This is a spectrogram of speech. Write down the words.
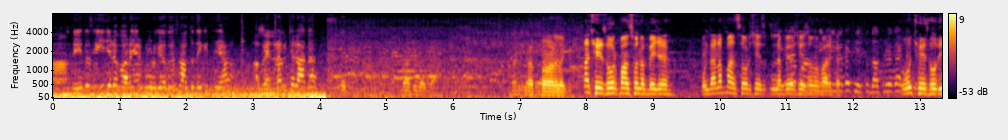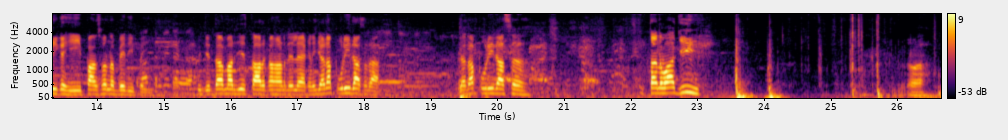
ਹਾਂ। ਦੇ ਤਾਂ ਸਹੀ ਜਿਹੜਾ 12000 ਕਰੋੜ ਗਿਆ ਉਹਦੇ ਹਿਸਾਬ ਤੋਂ ਦੇ ਕਿੱਥੇ ਆ? ਆ ਬੈਨਰਾਂ ਵੀ ਚਲਾਤਾ। ਬਾਕੀ ਬਾਬਾ ਮੈਂ ਪਾਣ ਲੱਗ। ਆ 600 ਔਰ 590 ਚ। ਹੁੰਦਾ ਨਾ 500 ਔਰ 690 ਔਰ 600 ਦਾ ਫ਼ਰਕ 610 ਰੁਪਏ ਘੱਟ ਤੂੰ 600 ਦੀ ਕਹੀ 590 ਦੀ ਪਈ। ਕੋਈ ਜਿੱਦਾਂ ਮਰਜ਼ੀ ਉਸਤਾਦ ਕਹਾਣ ਦੇ ਲੈਕ ਨਹੀਂ ਜ਼ਿਆਦਾ ਪੂਰੀ ਦੱਸਦਾ ਜ਼ਿਆਦਾ ਪੂਰੀ ਦੱਸ। ਧੰਨਵਾਦ ਜੀ। ਵਾਹ।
